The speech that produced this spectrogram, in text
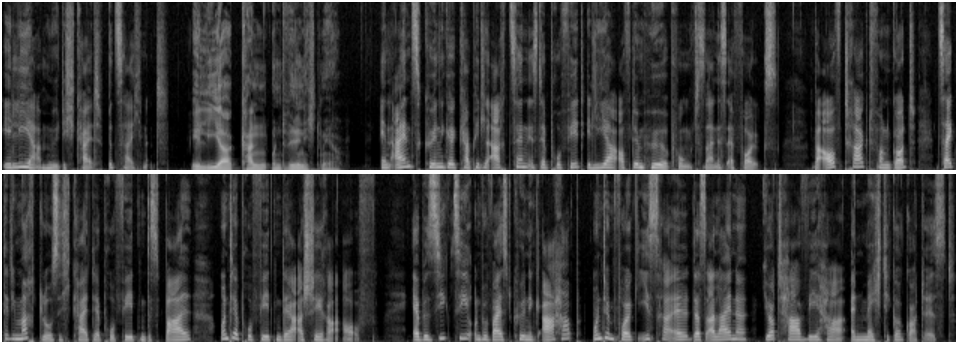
Elia-Müdigkeit bezeichnet. Elia kann und will nicht mehr. In 1 Könige Kapitel 18 ist der Prophet Elia auf dem Höhepunkt seines Erfolgs. Beauftragt von Gott zeigt er die Machtlosigkeit der Propheten des Baal und der Propheten der Aschera auf. Er besiegt sie und beweist König Ahab und dem Volk Israel, dass alleine JHWH ein mächtiger Gott ist.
